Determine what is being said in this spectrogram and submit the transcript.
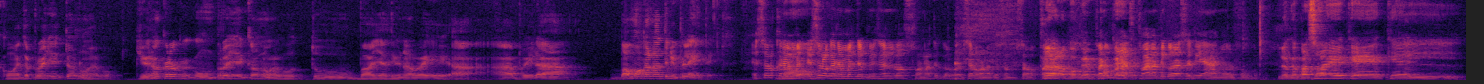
con este proyecto nuevo, yo no creo que con un proyecto nuevo tú vayas de una vez a, a aspirar, vamos a ganar triplete. eso es lo que, No. eso es lo que realmente piensan los fanáticos del Barcelona, que son, son Claro, fan- porque- fan- porque- fanáticos de hace 10 años del fútbol. Lo que pasa es que, que el...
